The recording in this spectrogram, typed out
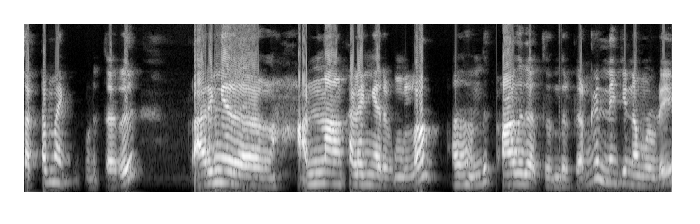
சட்டமாக்கி கொடுத்தாரு. அறிஞர் அண்ணா கலைஞர் இவங்கெல்லாம் அதை வந்து பாதுகாத்து வந்திருக்காங்க. இன்னைக்கு நம்மளுடைய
